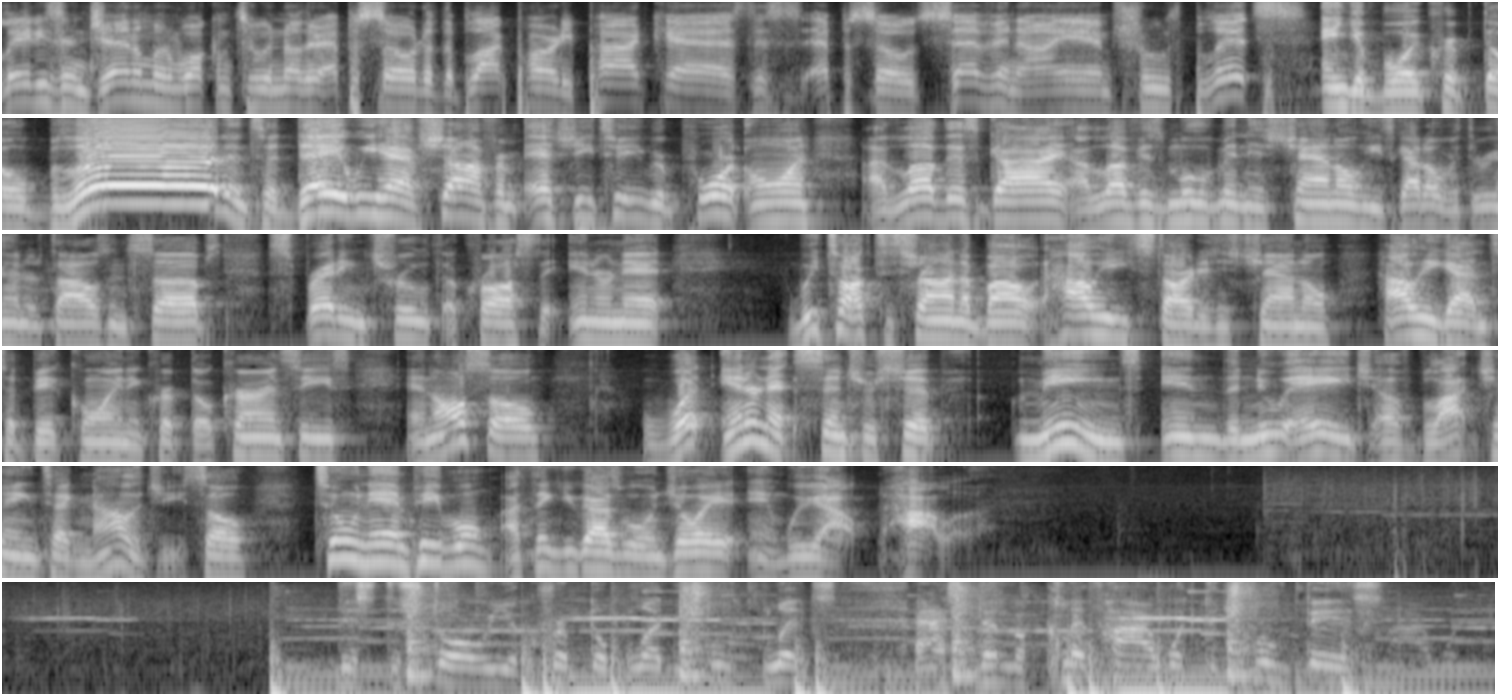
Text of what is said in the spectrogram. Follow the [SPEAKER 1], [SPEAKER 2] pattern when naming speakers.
[SPEAKER 1] Ladies and gentlemen, welcome to another episode of the Block Party Podcast. This is episode seven. I am Truth Blitz.
[SPEAKER 2] And your boy Crypto Blood. And today we have Sean from SGT Report on. I love this guy. I love his movement, his channel. He's got over 300,000 subs, spreading truth across the internet. We talked to Sean about how he started his channel, how he got into Bitcoin and cryptocurrencies, and also what internet censorship means in the new age of blockchain technology. So tune in, people. I think you guys will enjoy it, and we out. Holla.
[SPEAKER 3] This the story of crypto blood and truth blitz. Ask them a cliff high what the truth is.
